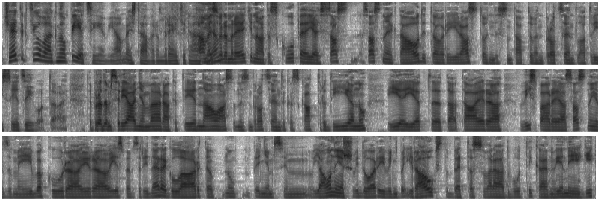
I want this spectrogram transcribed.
Četri cilvēki no pieciem, jā, mēs tā varam rēķināt. Tā mēs jā? varam rēķināt, tas kopējais sas, sasniegtā auditorija ir 80% Latvijas iedzīvotāji. Te, protams, ir jāņem vērā, ka tie nav 80%, kas katru dienu ieiet. Tā, tā ir vispārējā sasniedzamība, kura ir iespējams arī neregulāra. Tev, nu, pieņemsim, jauniešu vidū arī viņi ir augsta, bet tas varētu būt tikai un vienīgi,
